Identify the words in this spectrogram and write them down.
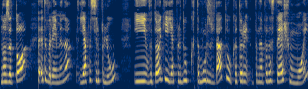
но зато это временно, я потерплю, и в итоге я приду к тому результату, который по-настоящему мой,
